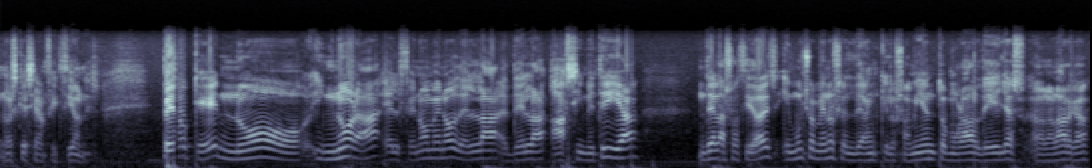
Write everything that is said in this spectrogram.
no es que sean ficciones, pero que no ignora el fenómeno de la, de la asimetría de las sociedades y mucho menos el de anquilosamiento moral de ellas a la larga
